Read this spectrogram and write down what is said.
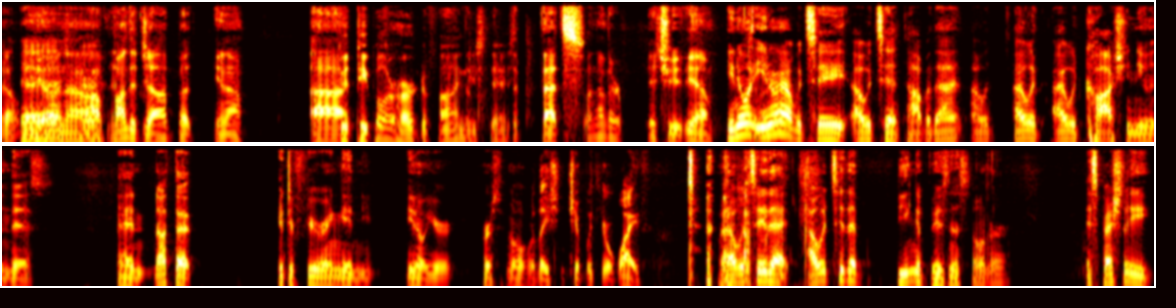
Yeah. Yeah, you yeah, and, uh, sure. I'll find a job, but you know Good people are hard to find these days. that's another issue. Yeah, You know what? You know what I would say. I would say on top of that, I would, I would, I would caution you in this, and not that interfering in you know your personal relationship with your wife, but I would say that I would say that being a business owner, especially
